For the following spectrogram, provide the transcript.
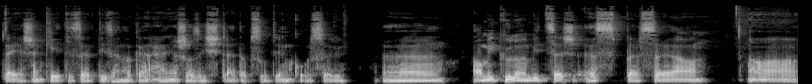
teljesen 2010 akárhányas az is, tehát abszolút ilyen korszerű. Ami külön vicces, ez persze a, a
